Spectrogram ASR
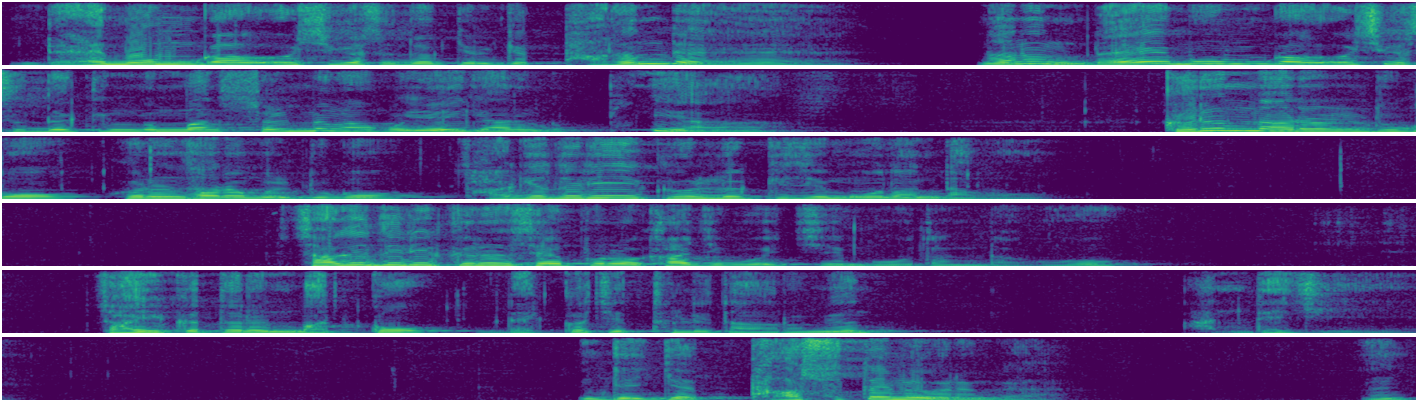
내 몸과 의식에서 느끼는 게 다른데 나는 내 몸과 의식에서 느낀 것만 설명하고 얘기하는 것 뿐이야. 그런 나를 두고, 그런 사람을 두고 자기들이 그걸 느끼지 못한다고. 자기들이 그런 세포를 가지고 있지 못한다고. 자기 것들은 맞고 내 것이 틀리다 그러면 안 되지. 근데 이게 다수 때문에 그런 거야. 응?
